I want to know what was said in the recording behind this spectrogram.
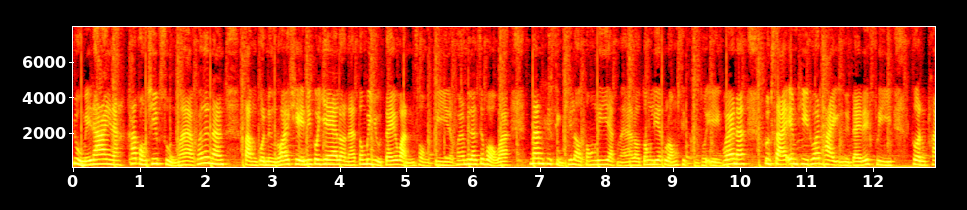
อยู่ไม่ได้นะ ค่าของชีพสูงมาก เพราะฉะนั้นต่ำกว่า 100k นี่ก็แย่แล้วนะ ต้องไปอยู่ไต้หวัน 2 ปีนะเพราะฉะนั้นพี่รักจะบอกว่านั่นคือสิ่งที่เราต้องเรียกนะ เราต้องเรียกร้องสิทธิ์ของตัวเอง เพราะฉะนั้นปรึกษา MT ทั่วไทยอื่นใดได้ฟรี ส่วนใคร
